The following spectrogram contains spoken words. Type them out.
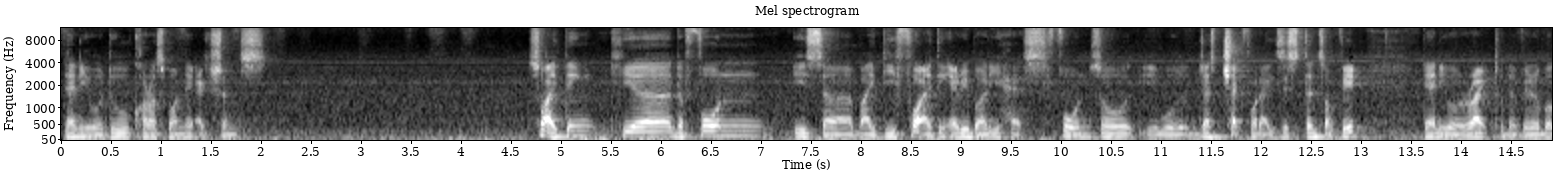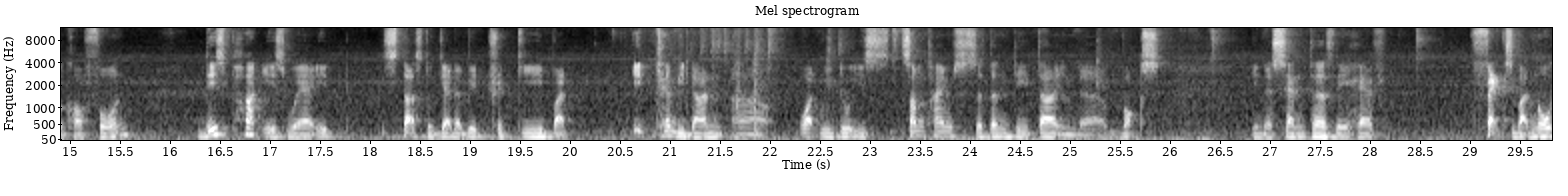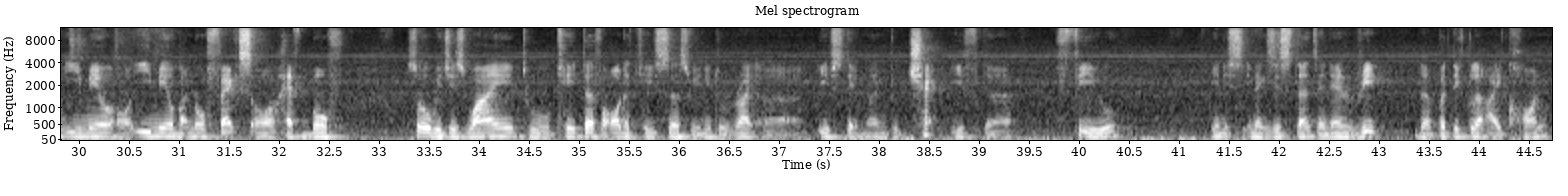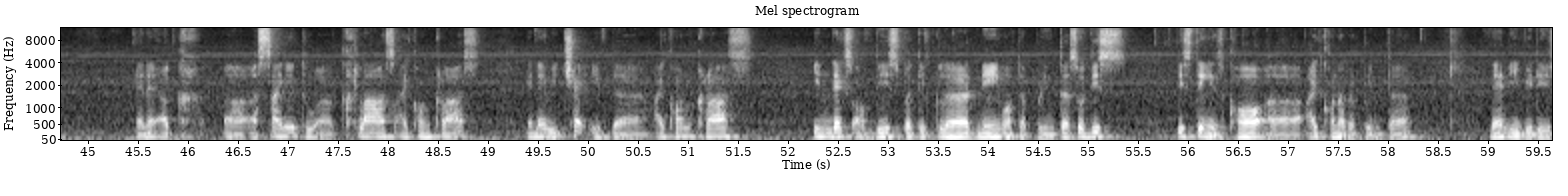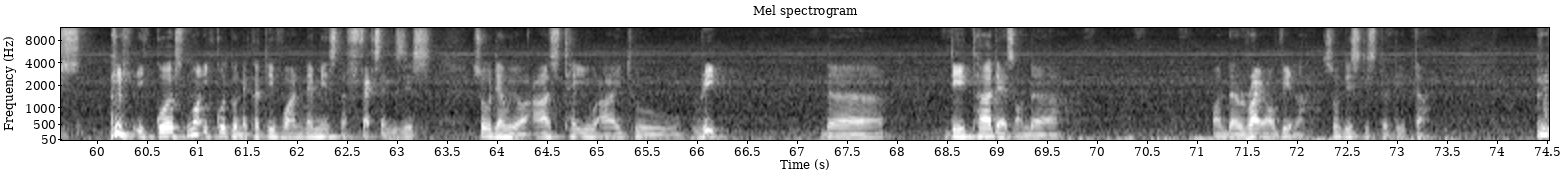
then it will do corresponding actions so I think here the phone is uh, by default I think everybody has phone. So it will just check for the existence of it. Then it will write to the variable called phone. This part is where it starts to get a bit tricky but it can be done uh, what we do is sometimes certain data in the box in the centers they have fax but no email or email but no fax or have both so which is why to cater for all the cases we need to write a if statement to check if the field in is in existence and then read the particular icon and then uh, uh, assign it to a class icon class. And then we check if the icon class index of this particular name of the printer. So this this thing is called uh, icon of a printer. Then if it is equals not equal to negative one that means the fax exists so then we will ask TagUI to read the data that's on the on the right of it lah. So this is the data.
